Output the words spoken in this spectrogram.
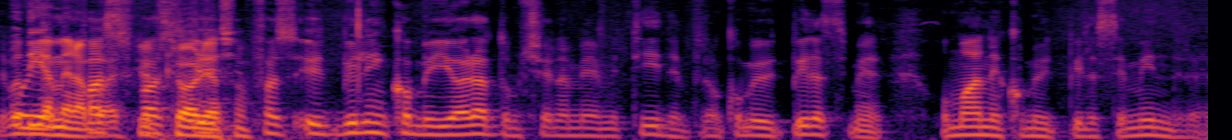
Det var Och det jag jag- menade, jag Fast, förklara det så. fast utbildning kommer göra att de tjänar mer med tiden, för de kommer utbilda sig mer. Och mannen kommer utbilda sig mindre.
